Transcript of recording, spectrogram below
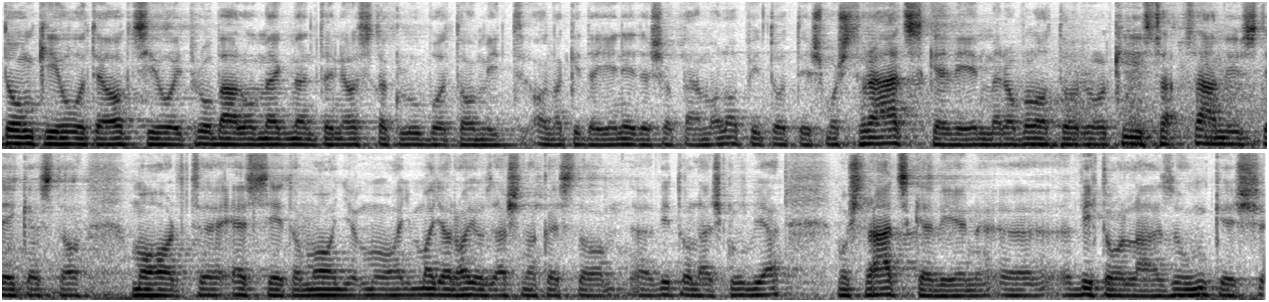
Don Quixote akció, hogy próbálom megmenteni azt a klubot, amit annak idején édesapám alapított, és most Ráckevén, mert a Balatonról kiszáműzték ezt a Mahart eszét, a magyar hajózásnak ezt a vitorlás klubját. Most Ráckevén vitorlázunk, és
